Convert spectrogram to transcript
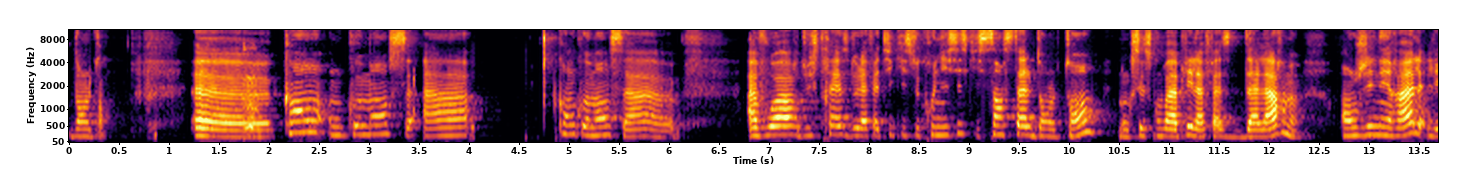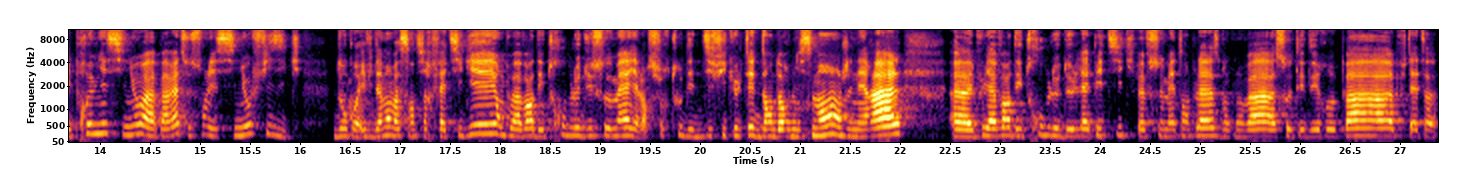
dans le temps. quand on commence à, quand on commence à avoir du stress, de la fatigue qui se chronicise, qui s'installe dans le temps, donc c'est ce qu'on va appeler la phase d'alarme, en général, les premiers signaux à apparaître, ce sont les signaux physiques. Donc évidemment, on va se sentir fatigué, on peut avoir des troubles du sommeil, alors surtout des difficultés d'endormissement en général. Euh, il peut y avoir des troubles de l'appétit qui peuvent se mettre en place, donc on va sauter des repas, peut-être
